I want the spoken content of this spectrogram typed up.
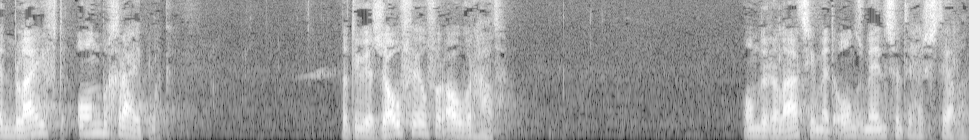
het blijft onbegrijpelijk dat u er zoveel voor over had om de relatie met ons mensen te herstellen.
